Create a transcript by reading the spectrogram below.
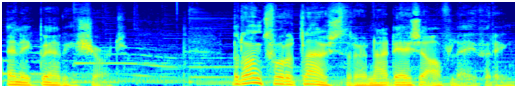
en ik ben Richard. Bedankt voor het luisteren naar deze aflevering.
